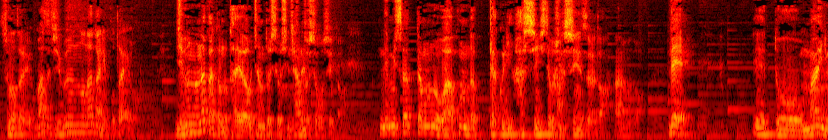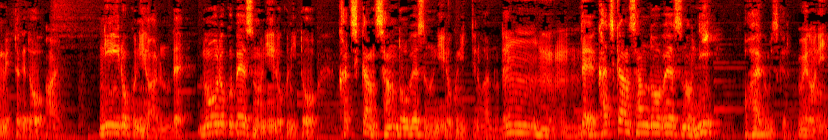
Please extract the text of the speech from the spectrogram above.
そのあたりをまず自分の中に答えを自分の中との対話をちゃんとしてほしいんですね。ちゃんとしてほしいと。で、見つかったものは、今度は逆に発信してほしい発す。信すると。なるほで、えっ、と、前にも言ったけどど。、はい。262があるので、能力ベースの262と、価値観賛同ベースの262っていうのがあるので、うん、うん、うん。で、価値観賛同ベースの2を早く見つける。上の2。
